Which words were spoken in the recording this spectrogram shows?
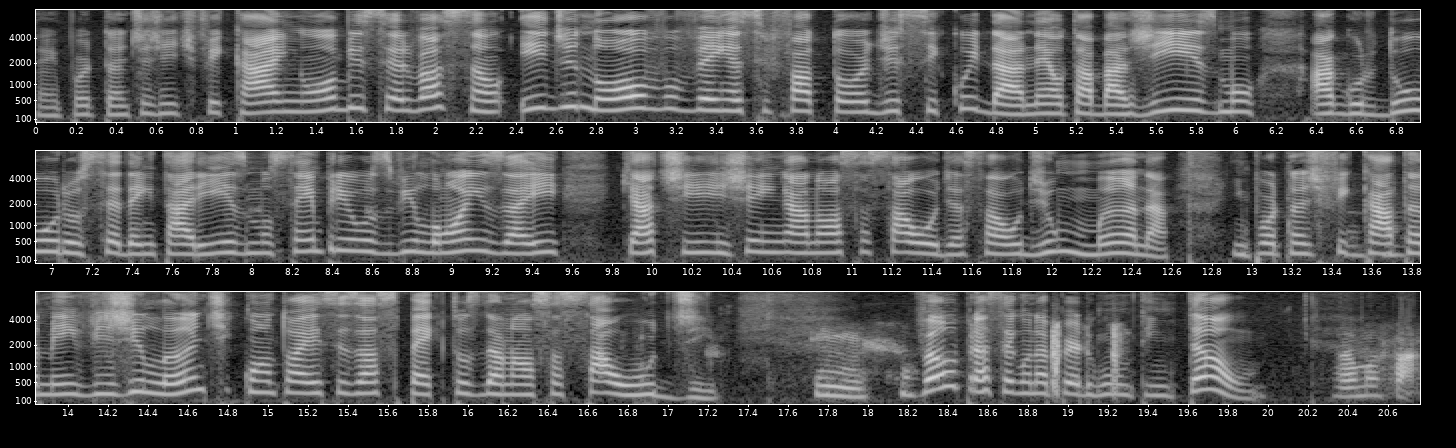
Então é importante a gente ficar em observação. E de novo vem esse fator de se cuidar, né? O tabagismo, a gordura, o sedentarismo, sempre os vilões aí que atingem a nossa saúde, a saúde humana. Importante ficar uhum. também vigilante quanto a esses aspectos da nossa saúde. Isso. Vamos para a segunda pergunta, então? Vamos lá.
